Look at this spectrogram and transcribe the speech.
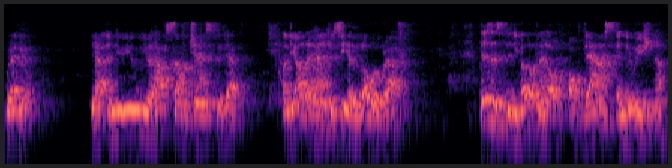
gradual, yeah? And you, you, you have some chance to adapt. On the other hand, you see a lower graph. This is the development of, of dams in the region, huh?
